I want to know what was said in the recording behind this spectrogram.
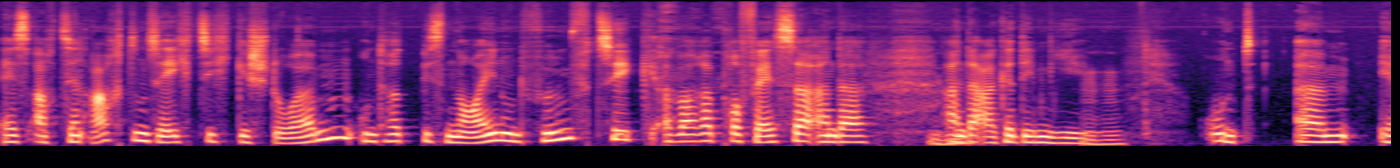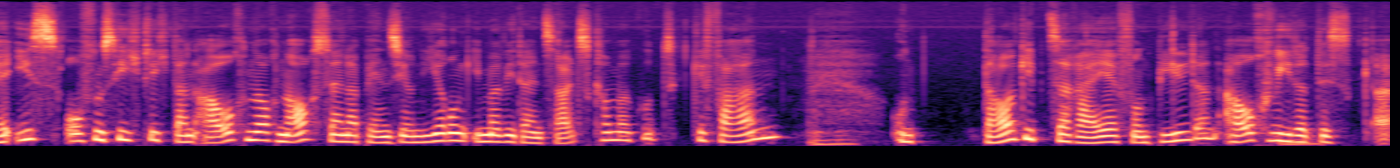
er ist 1868 gestorben und hat bis 59 war er Professor an der, mhm. an der Akademie. Mhm. Und ähm, er ist offensichtlich dann auch noch nach seiner Pensionierung immer wieder ins Salzkammergut gefahren. Mhm. Und da gibt es eine Reihe von Bildern, auch wieder mhm. das äh,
